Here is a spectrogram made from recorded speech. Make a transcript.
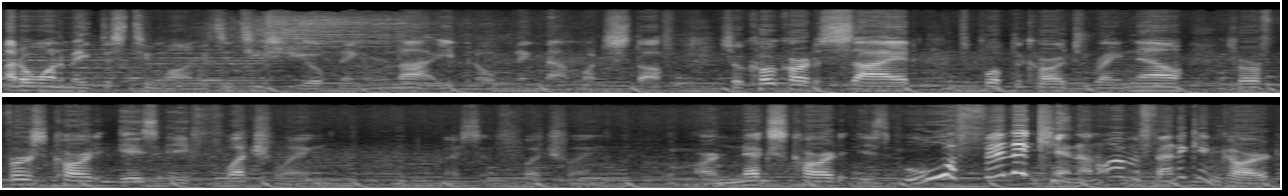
I don't want to make this too long. It's a TCG opening. We're not even opening that much stuff. So code card aside, let's pull up the cards right now. So our first card is a Fletchling. Nice and Fletchling. Our next card is, ooh, a Fennekin. I don't have a Fennekin card.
